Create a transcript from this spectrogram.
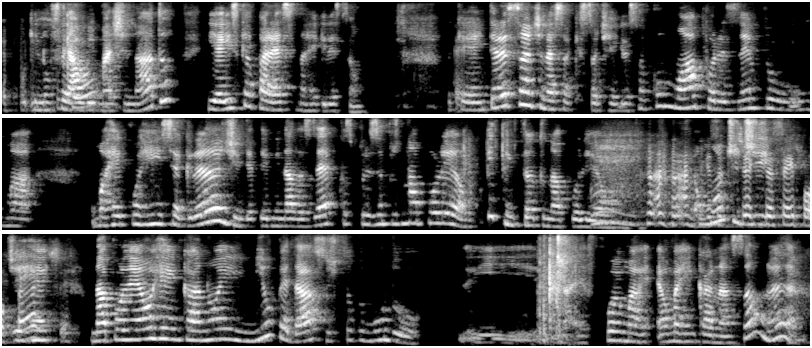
É por Que não foi que algo eu- imaginado e é isso que aparece na regressão. Porque é interessante nessa questão de regressão, como há, por exemplo, uma, uma recorrência grande em determinadas épocas, por exemplo, do Napoleão. Por que tem tanto Napoleão? Porque um monte de- ser importante. Napoleão reencarnou em mil pedaços de todo mundo e é, foi uma, é uma reencarnação, né?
